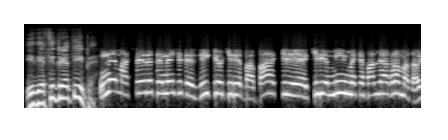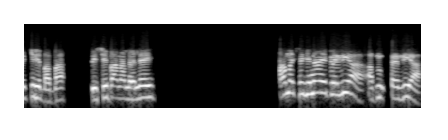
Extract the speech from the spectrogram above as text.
Η διευθύντρια τι είπε; Ναι, μα ξέρετε να έχετε δίκιο, κύριε Μπαμπά, κύριε, κύριε μη με κεφαλαία γράμματα. Όχι, κύριε Μπαμπά, της είπα να με λέει. Άμα ξεκινάει η παιδεία, παιδεία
